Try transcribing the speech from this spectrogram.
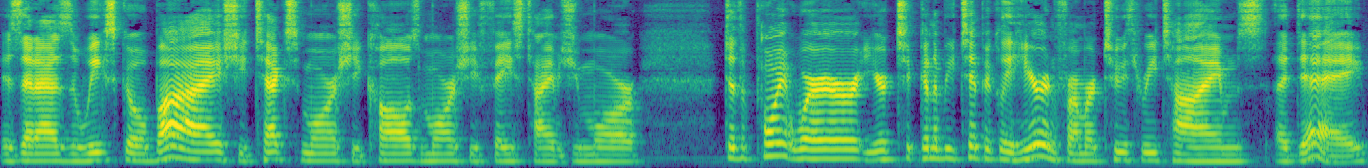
is that as the weeks go by, she texts more, she calls more, she FaceTimes you more, to the point where you're t- going to be typically hearing from her two, three times a day.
